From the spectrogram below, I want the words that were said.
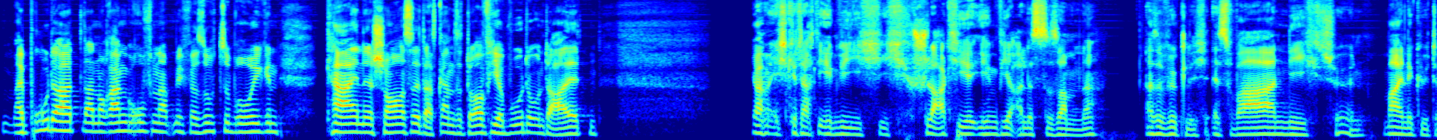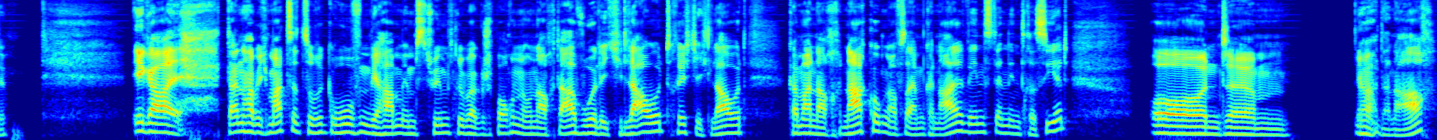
Mein Bruder hat da noch angerufen, hat mich versucht zu beruhigen. Keine Chance. Das ganze Dorf hier wurde unterhalten. Ja, ich gedacht, irgendwie, ich, ich schlag hier irgendwie alles zusammen, ne? Also wirklich, es war nicht schön. Meine Güte. Egal. Dann habe ich Matze zurückgerufen. Wir haben im Stream drüber gesprochen und auch da wurde ich laut, richtig laut. Kann man auch nachgucken auf seinem Kanal, wen es denn interessiert. Und ähm, ja, danach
